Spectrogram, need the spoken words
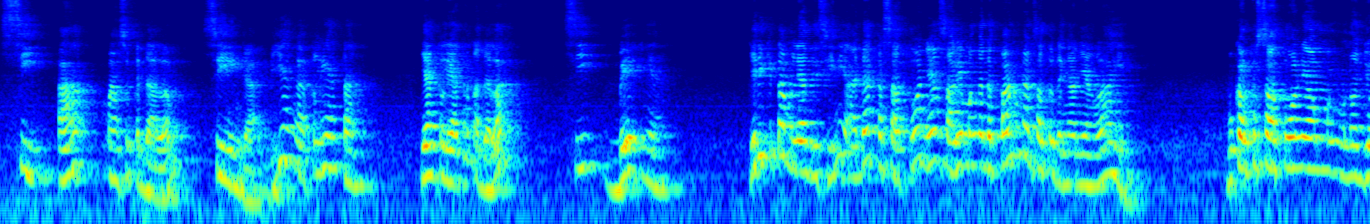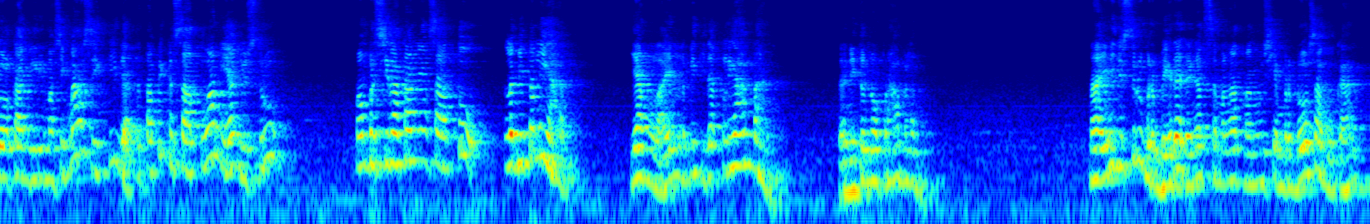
si A masuk ke dalam sehingga dia nggak kelihatan. Yang kelihatan adalah si B-nya. Jadi kita melihat di sini ada kesatuan yang saling mengedepankan satu dengan yang lain. Bukan kesatuan yang menonjolkan diri masing-masing, tidak. Tetapi kesatuan yang justru mempersilahkan yang satu lebih terlihat yang lain lebih tidak kelihatan. Dan itu no problem. Nah ini justru berbeda dengan semangat manusia yang berdosa bukan?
